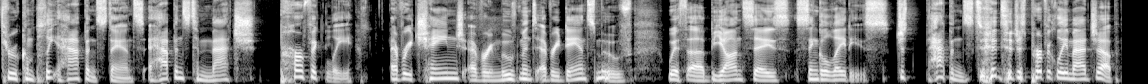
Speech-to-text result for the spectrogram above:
through complete happenstance, it happens to match perfectly every change, every movement, every dance move with uh, Beyonce's "Single Ladies." Just happens to, to just perfectly match up.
